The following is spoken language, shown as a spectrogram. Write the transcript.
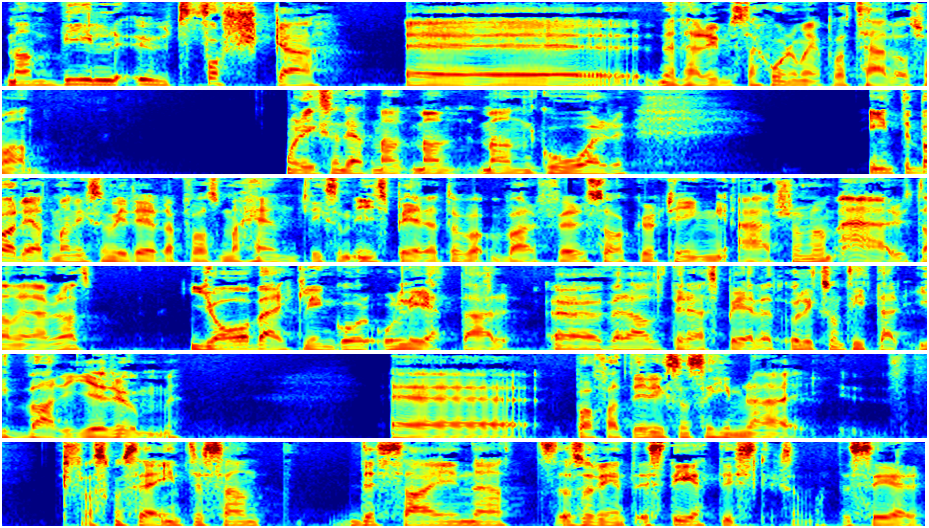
man vill utforska eh, den här rymdstationen man är på, Talos One. Och liksom det att man, man, man går, inte bara det att man liksom vill reda på vad som har hänt liksom i spelet och varför saker och ting är som de är. Utan även att jag verkligen går och letar överallt i det här spelet och liksom tittar i varje rum. Eh, bara för att det är liksom så himla, vad ska man säga, intressant designat, alltså rent estetiskt. Liksom. Att det ser,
